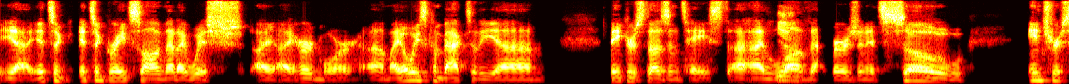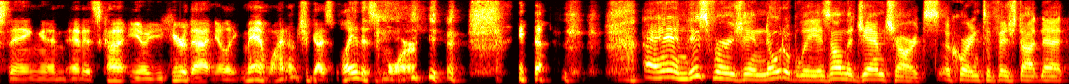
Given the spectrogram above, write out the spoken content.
yeah it's a it's a great song that i wish i, I heard more um i always come back to the um Baker's Dozen Taste. I, I yeah. love that version. It's so interesting and and it's kind of you know you hear that and you're like man why don't you guys play this more yeah. and this version notably is on the jam charts according to phish.net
